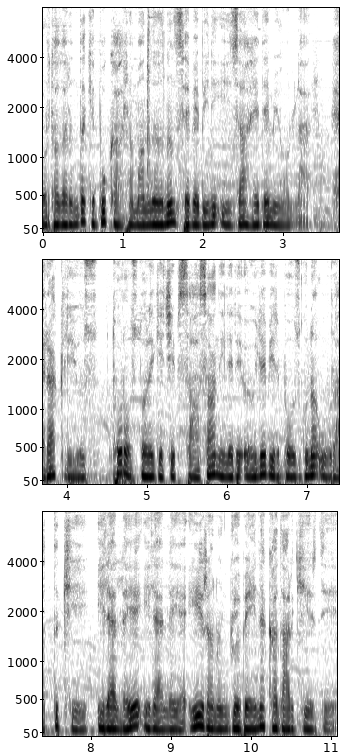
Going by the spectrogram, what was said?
ortalarındaki bu kahramanlığının sebebini izah edemiyorlar. Heraklius, Toroslara geçip Sasanileri öyle bir bozguna uğrattı ki ilerleye ilerleye İran'ın göbeğine kadar girdi.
